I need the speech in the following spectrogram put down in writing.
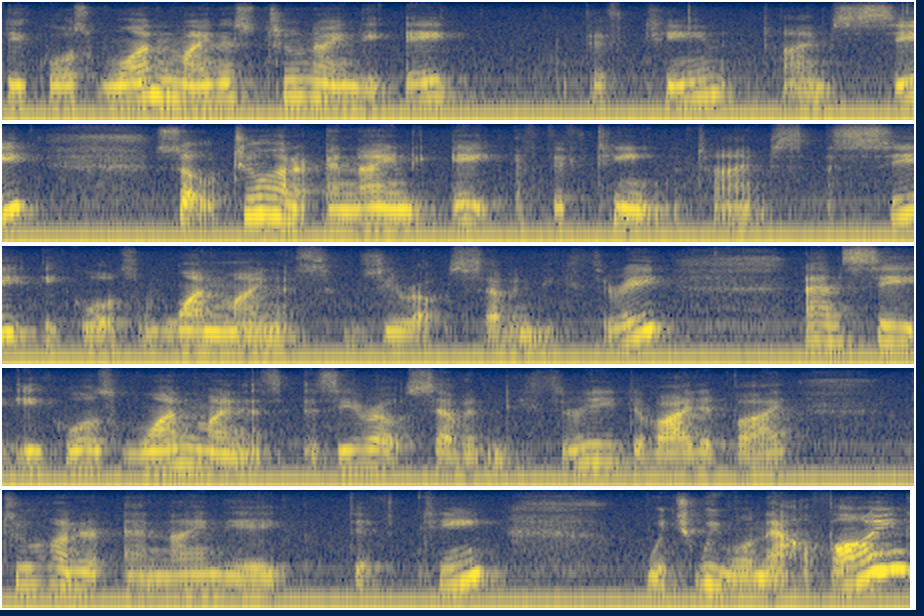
equals 1 minus 298 15 times C. So 298 15 times C equals 1 minus 0.73 and C equals 1 minus 0.73 divided by 298 15 which we will now find.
